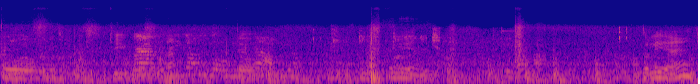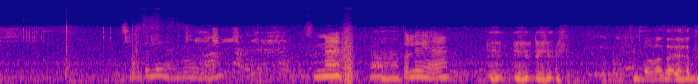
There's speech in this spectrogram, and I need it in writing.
तो ठीक है तो तो ले आए। तो ले आए। सुने तो ले आए वो है ना? सुने। हाँ हाँ तो ले आए बाज आ जाती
